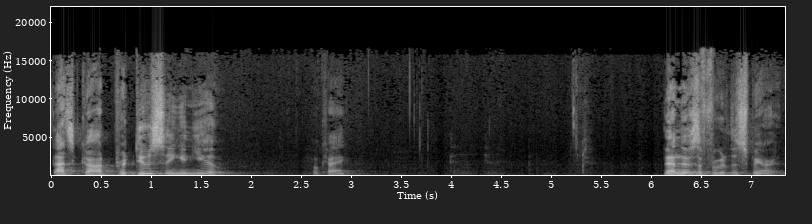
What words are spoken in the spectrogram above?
That's God producing in you. Okay? Then there's the fruit of the Spirit.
